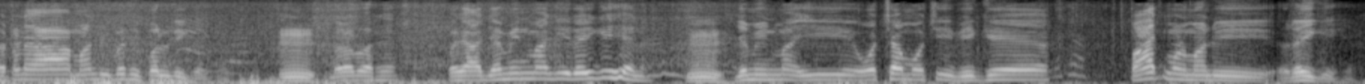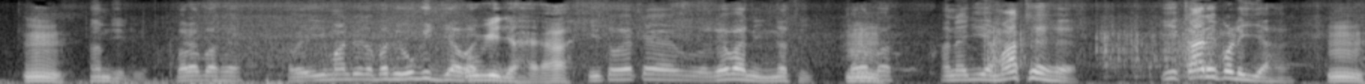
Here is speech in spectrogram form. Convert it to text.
અટાણે આ માંડવી બધી પલળી ગઈ છે. બરાબર છે? પછી આ જમીનમાં જે રહી ગઈ છે ને જમીનમાં એ ઓછામાં ઓછી વીઘે પાંચ મણ માંડવી રહી ગઈ છે. સમજી લ્યો. બરાબર છે? હવે એ માંડવી તો બધી ઉગી જ જવા ઉગી જાય હા. એ તો એકે રહેવાની નથી. બરાબર? અને જે માથે છે એ કારી પડી જાય હમ.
